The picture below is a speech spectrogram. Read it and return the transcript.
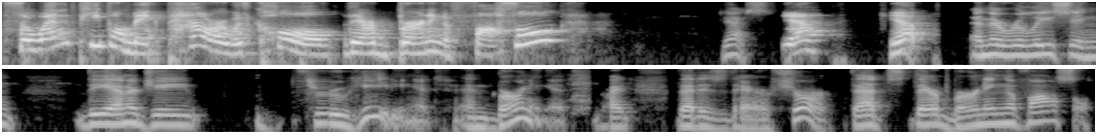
So when people make power with coal, they are burning a fossil? Yes. Yeah. Yep. And they're releasing the energy through heating it and burning it, right? That is there. Sure, that's they're burning a fossil.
